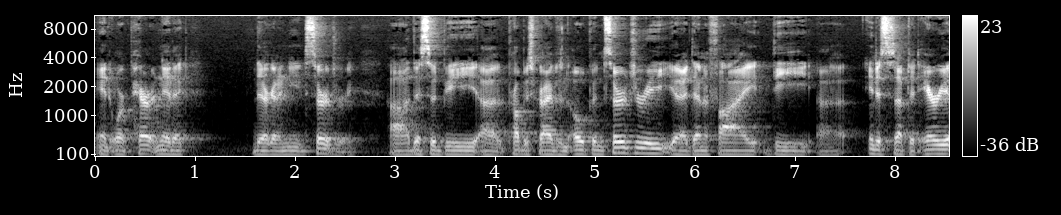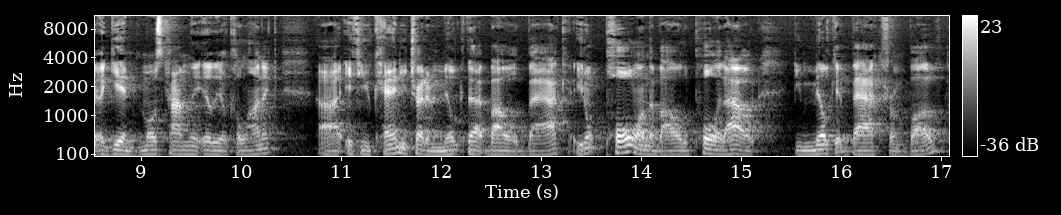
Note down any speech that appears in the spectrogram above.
and or peritonitic? They're going to need surgery. Uh, this would be uh, probably described as an open surgery. You identify the uh, intussuscepted area. Again, most commonly ileocolonic. Uh, if you can, you try to milk that bowel back. You don't pull on the bowel to pull it out. You milk it back from above.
